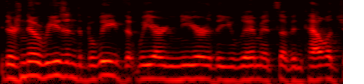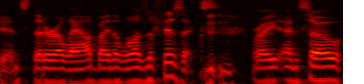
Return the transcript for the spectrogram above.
There's no reason to believe that we are near the limits of intelligence that are allowed by the laws of physics, right? And so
